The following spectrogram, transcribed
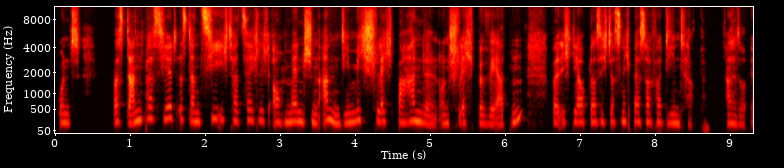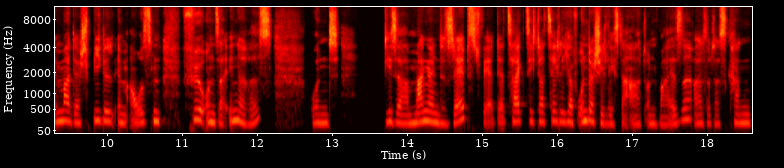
Und was dann passiert ist, dann ziehe ich tatsächlich auch Menschen an, die mich schlecht behandeln und schlecht bewerten, weil ich glaube, dass ich das nicht besser verdient habe. Also immer der Spiegel im Außen für unser Inneres. Und dieser mangelnde Selbstwert, der zeigt sich tatsächlich auf unterschiedlichste Art und Weise. Also das kann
